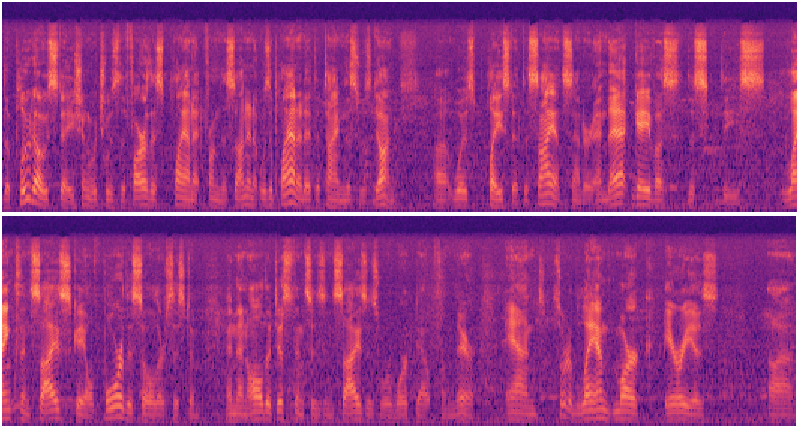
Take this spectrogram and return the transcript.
the Pluto station, which was the farthest planet from the sun, and it was a planet at the time this was done, uh, was placed at the Science Center. And that gave us this, the length and size scale for the solar system. And then all the distances and sizes were worked out from there. And sort of landmark areas um,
